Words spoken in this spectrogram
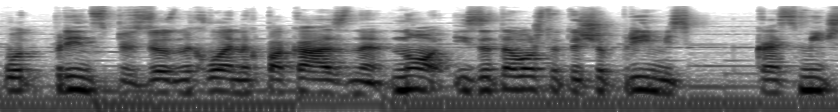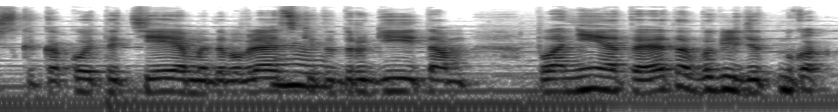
вот, в принципе, в «Звездных войнах» показаны, но из-за того, что это еще примесь космической какой-то темы, добавляются mm-hmm. какие-то другие там планеты, это выглядит, ну, как,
